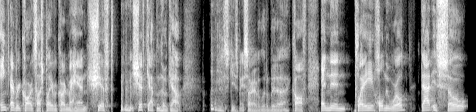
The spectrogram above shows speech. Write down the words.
ink every card slash play every card in my hand shift shift captain hook out excuse me sorry i have a little bit of cough and then play whole new world that is so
